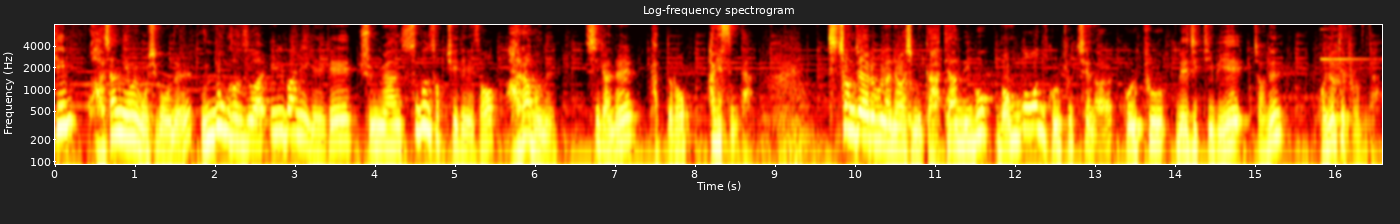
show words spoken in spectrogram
팀 과장님을 모시고 오늘 운동선수와 일반인에게 중요한 수분 섭취에 대해서 알아보는 시간을 갖도록 하겠습니다. 시청자 여러분 안녕하십니까? 대한민국 넘버원 골프 채널 골프 매직 TV의 저는 권혁태 프로입니다.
